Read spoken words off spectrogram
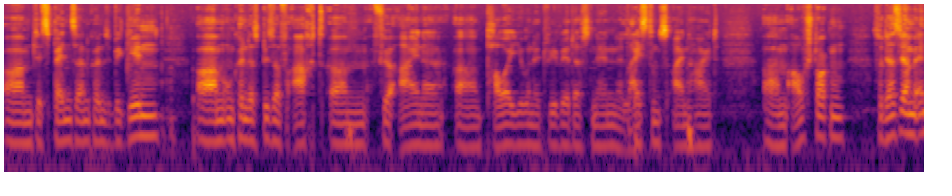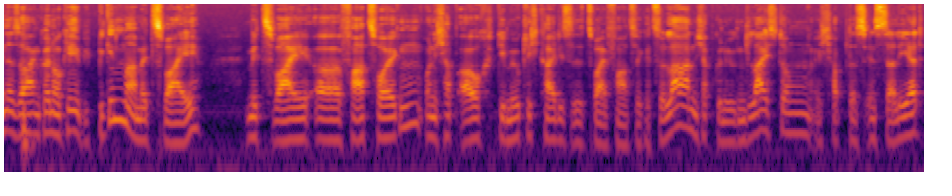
Ähm, Dispensern können Sie beginnen ähm, und können das bis auf acht ähm, für eine äh, Power Unit, wie wir das nennen, eine Leistungseinheit ähm, aufstocken, sodass Sie am Ende sagen können, okay, ich beginne mal mit zwei mit zwei äh, Fahrzeugen und ich habe auch die Möglichkeit, diese zwei Fahrzeuge zu laden. Ich habe genügend Leistung, ich habe das installiert,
